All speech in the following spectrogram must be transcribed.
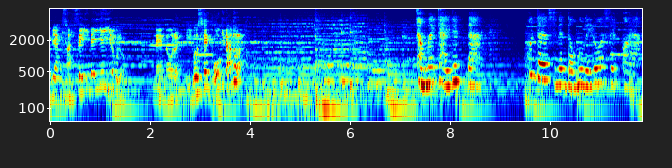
음양사 세이메이의 이름으로 내 너를 이곳에 봉인하노라 정말 잘 됐다. 혼자였으면 너무 외로웠을 거야.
